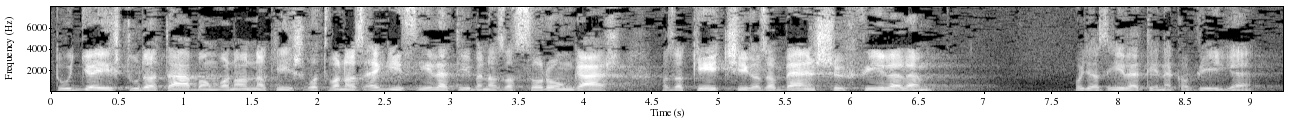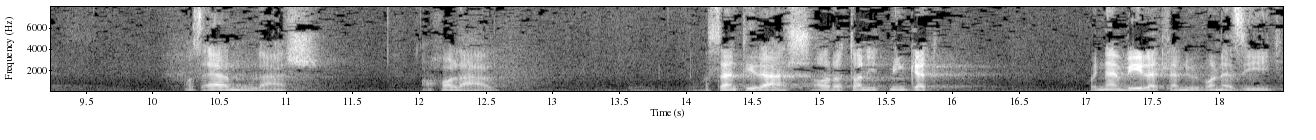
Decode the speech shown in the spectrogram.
tudja és tudatában van annak, és ott van az egész életében az a szorongás, az a kétség, az a benső félelem, hogy az életének a vége az elmúlás, a halál. A Szentírás arra tanít minket, hogy nem véletlenül van ez így,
